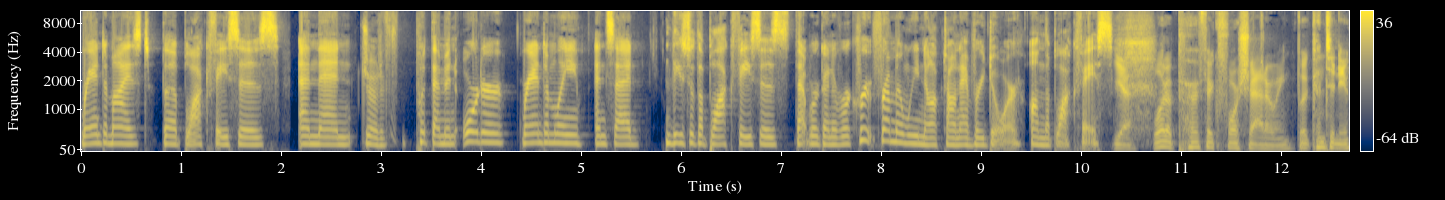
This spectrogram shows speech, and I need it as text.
randomized the block faces, and then sort of put them in order randomly and said these are the block faces that we're going to recruit from and we knocked on every door on the block face. Yeah. What a perfect foreshadowing. But continue.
